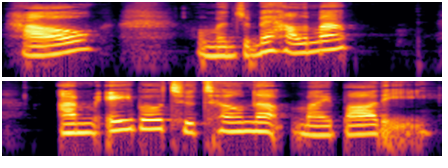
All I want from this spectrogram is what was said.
好，我们准备好了吗？I'm able to tone up my body.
